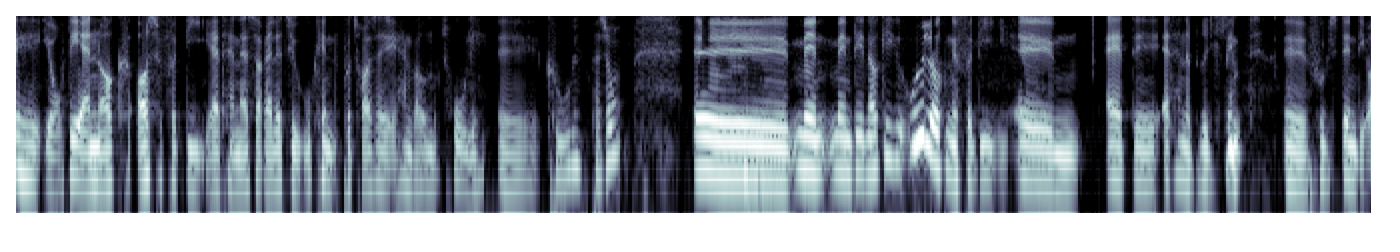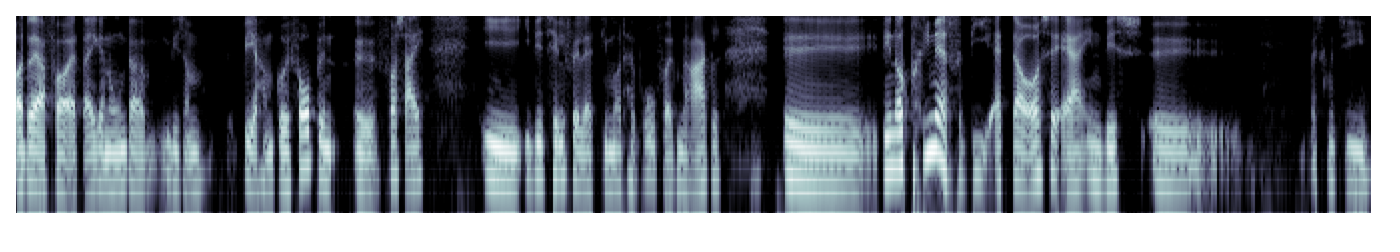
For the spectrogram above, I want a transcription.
øh, jo det er nok også fordi, at han er så relativt ukendt, på trods af, at han var en utrolig øh, cool person. Øh, men, men det er nok ikke udelukkende fordi, øh, at, øh, at han er blevet glemt øh, fuldstændig, og derfor at der ikke er nogen, der ligesom beder ham gå i forbøn øh, for sig i, i det tilfælde, at de måtte have brug for et mirakel. Øh, det er nok primært fordi, at der også er en vis, øh, hvad skal man sige,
